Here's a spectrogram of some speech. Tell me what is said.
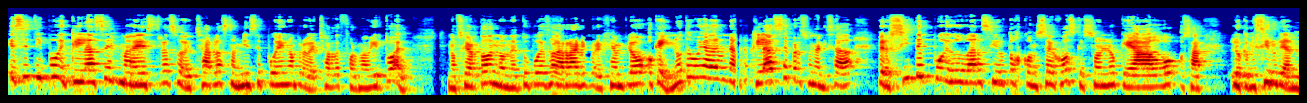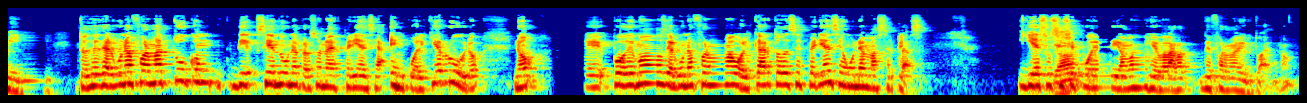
ese tipo de clases maestras o de charlas también se pueden aprovechar de forma virtual, ¿no es cierto? En donde tú puedes agarrar y, por ejemplo, ok, no te voy a dar una clase personalizada, pero sí te puedo dar ciertos consejos que son lo que hago, o sea, lo que me sirve a mí. Entonces, de alguna forma, tú siendo una persona de experiencia en cualquier rubro, ¿no? Eh, podemos de alguna forma volcar toda esa experiencia en una masterclass. Y eso sí se puede, digamos, llevar de forma virtual, ¿no?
